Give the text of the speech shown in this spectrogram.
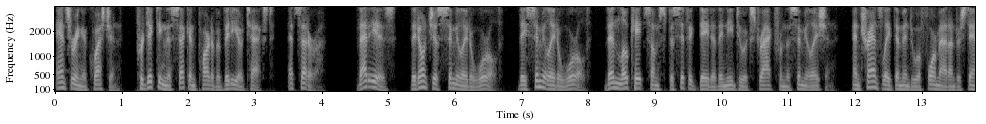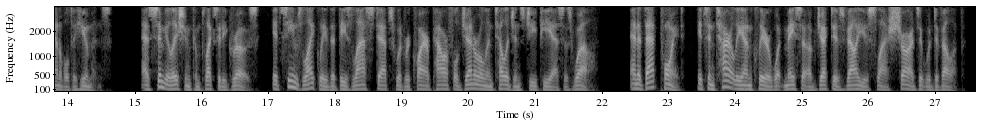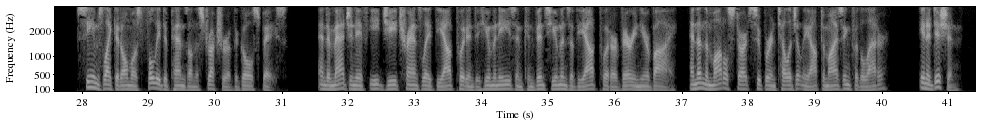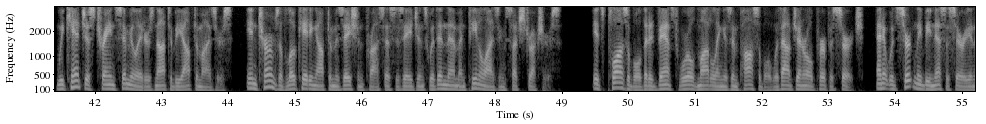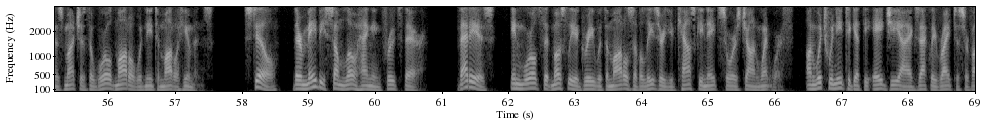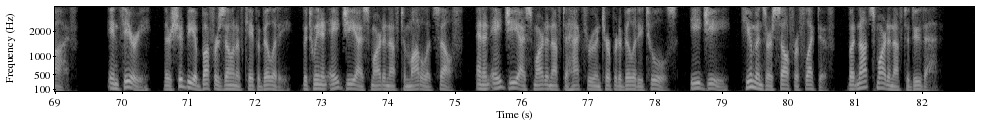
Answering a question, predicting the second part of a video text, etc. That is, they don't just simulate a world, they simulate a world, then locate some specific data they need to extract from the simulation, and translate them into a format understandable to humans. As simulation complexity grows, it seems likely that these last steps would require powerful general intelligence GPS as well. And at that point, it's entirely unclear what MESA objectives values slash shards it would develop. Seems like it almost fully depends on the structure of the goal space. And imagine if EG translate the output into humanese and convince humans of the output are very nearby, and then the model starts super intelligently optimizing for the latter? In addition, we can't just train simulators not to be optimizers, in terms of locating optimization processes agents within them and penalizing such structures. It's plausible that advanced world modeling is impossible without general purpose search, and it would certainly be necessary inasmuch as the world model would need to model humans. Still, there may be some low hanging fruits there. That is, in worlds that mostly agree with the models of Eliezer Yudkowsky, Nate Soares, John Wentworth, on which we need to get the AGI exactly right to survive. In theory, there should be a buffer zone of capability between an AGI smart enough to model itself and an AGI smart enough to hack through interpretability tools, e.g., Humans are self reflective, but not smart enough to do that.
